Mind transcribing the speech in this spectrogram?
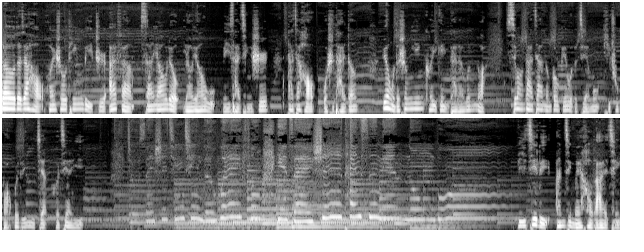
Hello，大家好，欢迎收听荔枝 FM 三幺六幺幺五迷彩情诗。大家好，我是台灯，愿我的声音可以给你带来温暖。希望大家能够给我的节目提出宝贵的意见和建议。就算是轻轻的微风，也在试探思念浓薄。笔记里安静美好的爱情，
